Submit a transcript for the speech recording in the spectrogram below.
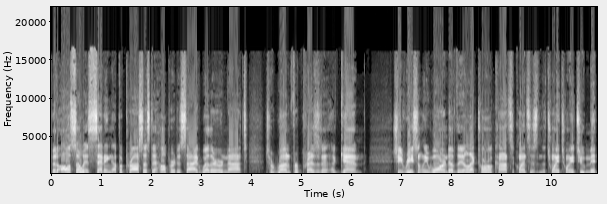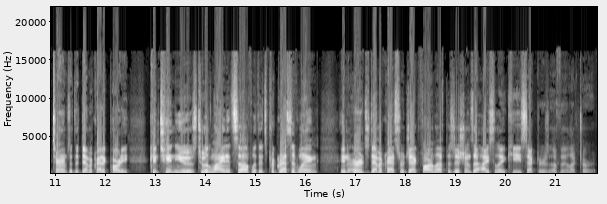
but also is setting up a process to help her decide whether or not to run for president again. She recently warned of the electoral consequences in the 2022 midterms if the Democratic Party continues to align itself with its progressive wing and urged Democrats to reject far left positions that isolate key sectors of the electorate.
